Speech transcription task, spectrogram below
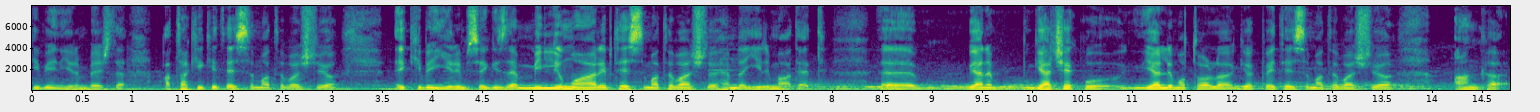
2025'te Atak 2 teslimatı başlıyor. 2028'de Milli Muharip teslimatı başlıyor hem de 20 adet. Ee, yani gerçek bu. Yerli motorla Gökbey teslimatı başlıyor. Anka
